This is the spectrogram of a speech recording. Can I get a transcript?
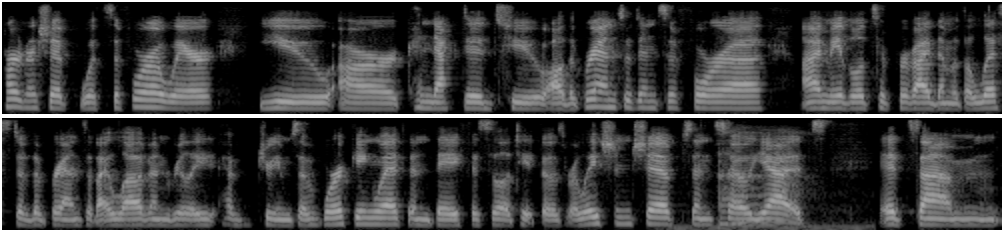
partnership with Sephora where you are connected to all the brands within Sephora. I'm able to provide them with a list of the brands that I love and really have dreams of working with, and they facilitate those relationships. And so, yeah, ah. it's it's um,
